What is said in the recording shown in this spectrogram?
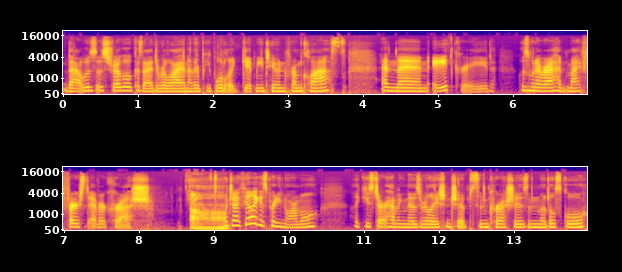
that was a struggle because I had to rely on other people to like get me to and from class. And then eighth grade was whenever I had my first ever crush Aw. which I feel like is pretty normal. Like you start having those relationships and crushes in middle school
